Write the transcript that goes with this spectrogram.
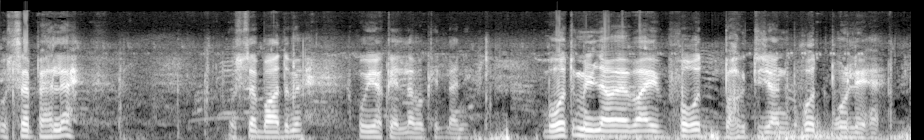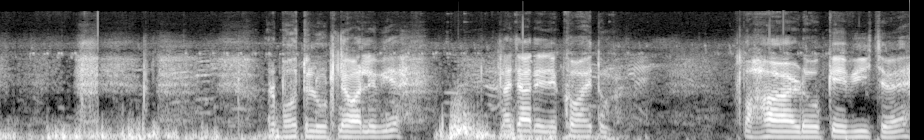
उससे पहले, उससे बाद में कोई अकेला वकेला नहीं। बहुत मिल जाए भाई, बहुत भक्तजन, बहुत भोले हैं। और बहुत लूटने वाले भी हैं। नज़ारे देखो भाई तुम। पहाड़ों के बीच में।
